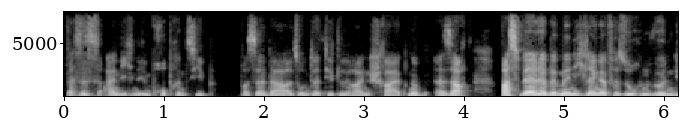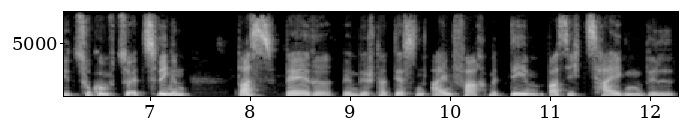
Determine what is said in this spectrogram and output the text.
das ist eigentlich ein Impro-Prinzip, was er da als Untertitel reinschreibt. Ne? Er sagt, was wäre, wenn wir nicht länger versuchen würden, die Zukunft zu erzwingen? Was wäre, wenn wir stattdessen einfach mit dem, was sich zeigen will,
